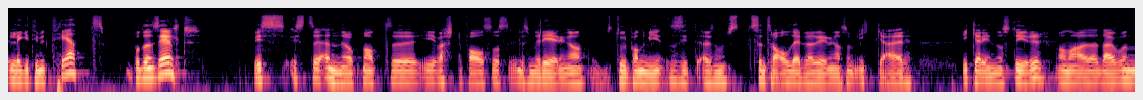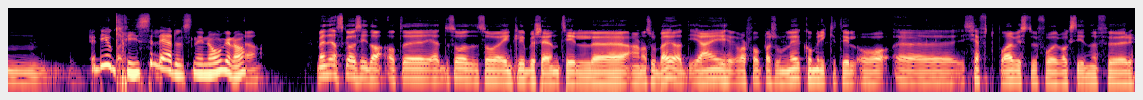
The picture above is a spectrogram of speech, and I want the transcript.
legitimitet, potensielt. Hvis, hvis det ender opp med at uh, i verste fall så liksom regjeringa, stor pandemi, så sitter er liksom sentrale deler av regjeringa som ikke er, ikke er inne og styrer. Man har, det er jo en Det er jo kriseledelsen i Norge, da. ja. Men jeg skal jo si da at eh, så, så egentlig beskjeden til eh, Erna Solberg er at jeg i hvert fall personlig kommer ikke til å uh, kjefte på deg hvis du får vaksine før,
